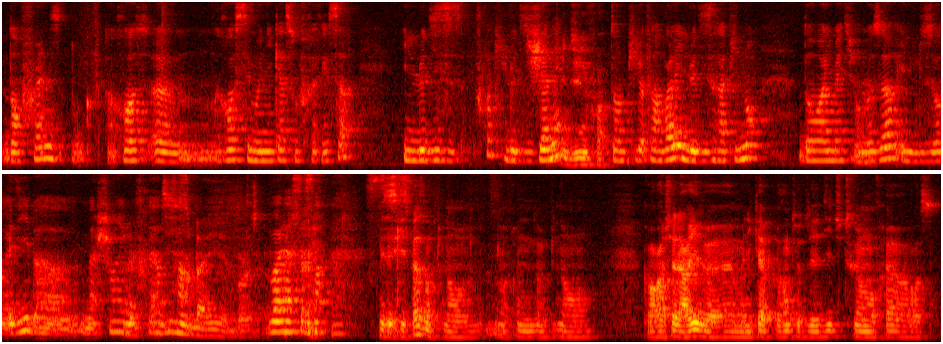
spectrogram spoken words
dans Friends, donc Ross, euh, Ross et Monica sont frères et sœurs. Ils le disent, je crois qu'ils le disent jamais Il dit une fois. dans le pilote. Enfin voilà, ils le disent rapidement. Dans I Met Your Mother, ils auraient dit, bah, machin est le frère enfin, brother. voilà, c'est ça. Mais c'est ce qui se passe dans, dans, dans- dans- dans- quand Rachel arrive, euh, Monica présente, tu dit, tu te souviens de mon frère Ross?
